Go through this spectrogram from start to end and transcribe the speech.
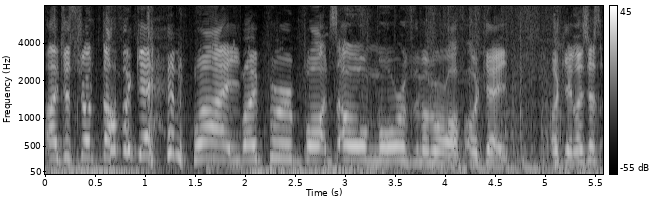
I just jumped off again. Why? My poor bots. Oh, more of them are off. Okay. Okay, let's just...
